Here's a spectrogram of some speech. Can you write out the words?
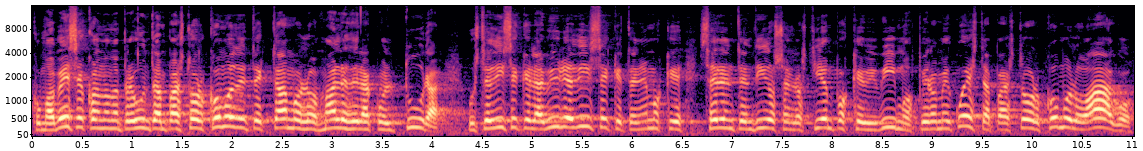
como a veces cuando me preguntan, pastor, ¿cómo detectamos los males de la cultura? Usted dice que la Biblia dice que tenemos que ser entendidos en los tiempos que vivimos, pero me cuesta, pastor, ¿cómo lo hago?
